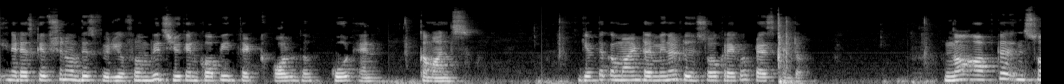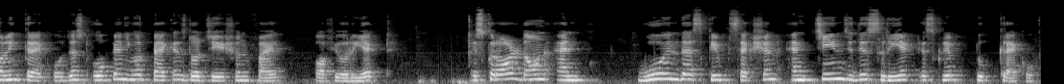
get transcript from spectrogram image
in the description of this video from which you can copy that all the code and commands. Give the command terminal to install craco press enter. Now after installing craco just open your package.json file of your react. Scroll down and go in the script section and change this react script to craco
